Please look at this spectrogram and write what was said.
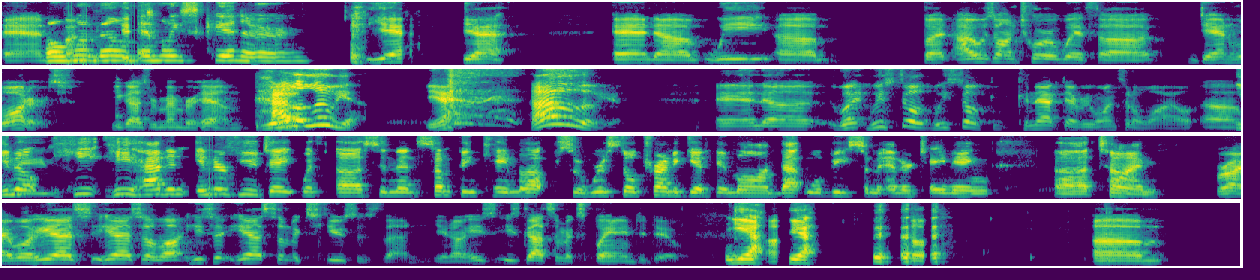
And Oh, but- no, Emily Skinner. yeah, yeah, and uh, we. Um, but I was on tour with uh, Dan Waters. You guys remember him? Hallelujah. Yeah, hallelujah. And uh, we still we still connect every once in a while. Uh, You know, we- he he had an interview date with us, and then something came up, so we're still trying to get him on. That will be some entertaining uh, time. Right. Well, he has he has a lot. He's he has some excuses. Then you know he's he's got some explaining to do. Yeah, Uh, yeah. Um,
